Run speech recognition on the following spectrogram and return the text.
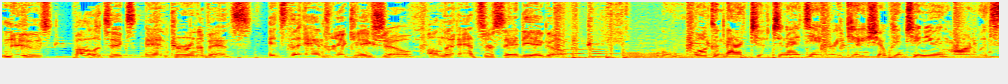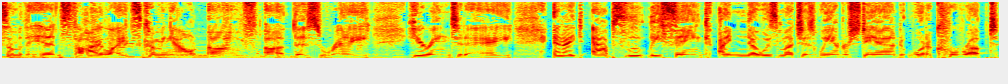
News, politics, and current events. It's the Andrea Kaye Show on The Answer San Diego. Welcome back to tonight's Andrea Kaye Show. Continuing on with some of the hits, the highlights coming out of uh, this Wray hearing today. And I absolutely think I know as much as we understand what a corrupt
